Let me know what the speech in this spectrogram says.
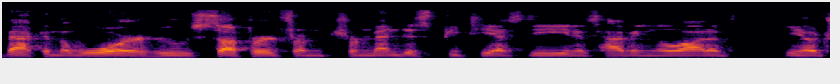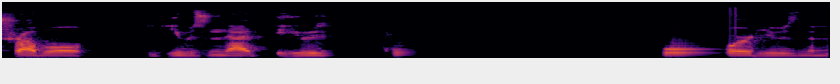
back in the war who suffered from tremendous PTSD and is having a lot of, you know, trouble. He was in that he was he was in the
